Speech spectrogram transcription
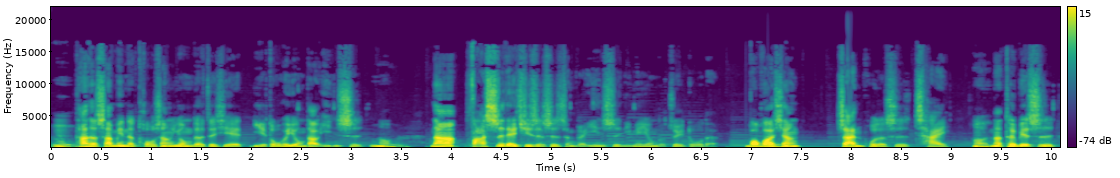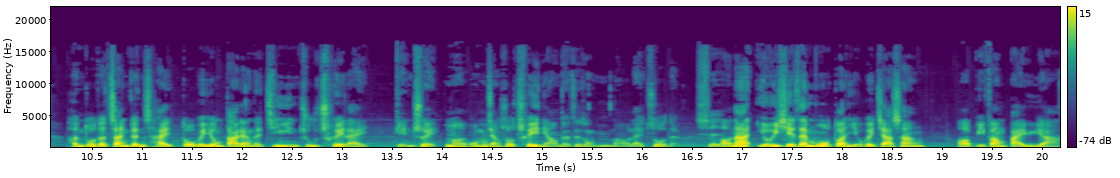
嗯，它的上面的头上用的这些也都会用到银饰哦。那法饰类其实是整个银饰里面用的最多的，包括像簪或者是钗啊，那特别是很多的簪跟钗都会用大量的金银珠翠来。点缀啊，我们讲说翠鸟的这种羽毛来做的，是好。那有一些在末端也会加上啊，比方白玉啊、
